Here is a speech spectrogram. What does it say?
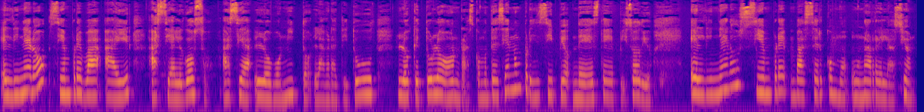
El dinero siempre va a ir hacia el gozo, hacia lo bonito, la gratitud, lo que tú lo honras. Como te decía en un principio de este episodio, el dinero siempre va a ser como una relación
